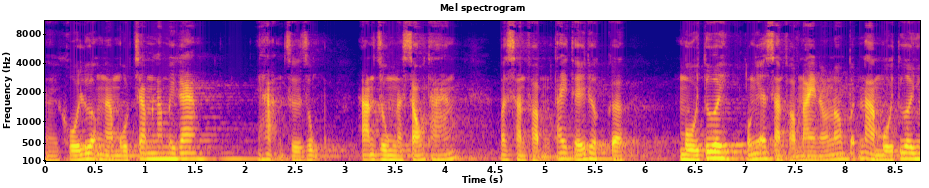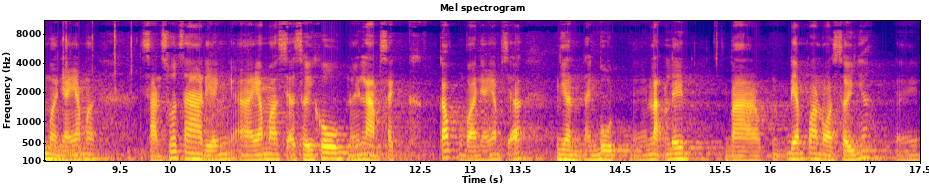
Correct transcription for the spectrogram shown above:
Đấy, khối lượng là 150 g hạn sử dụng hạn dùng là 6 tháng và sản phẩm thay thế được ờ, mồi tươi có nghĩa sản phẩm này nó nó vẫn là mồi tươi nhưng mà nhà em ờ, sản xuất ra thì anh à, em ờ, sẽ sấy khô đấy làm sạch cóc và nhà em sẽ nghiền thành bột lặn lên và đem qua lò sấy nhá. Đấy.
